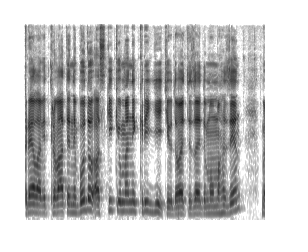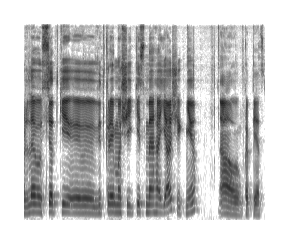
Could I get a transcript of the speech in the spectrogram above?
Крила відкривати не буду. А скільки у мене кредитів? Давайте зайдемо в магазин. Можливо, все-таки е, відкриємо ще якийсь мега ящик, ні? А, капець,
